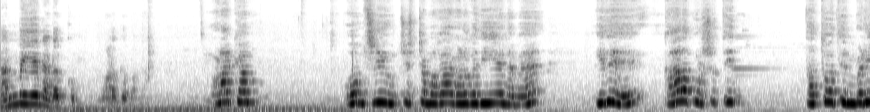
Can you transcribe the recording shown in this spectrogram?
நன்மையே நடக்கும். வணக்கம் அண்ணா. வணக்கம். ஓம் ஸ்ரீ உச்சிஷ்ட மகா கணபதியே நம்ம இது காலபுருஷத்தின் தத்துவத்தின்படி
